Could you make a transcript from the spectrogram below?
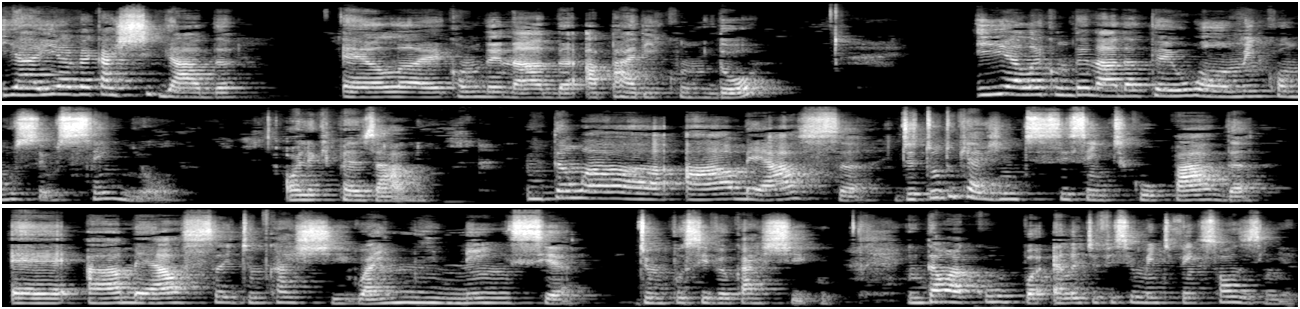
E aí ela é castigada, ela é condenada a parir com dor e ela é condenada a ter o homem como seu senhor. Olha que pesado. Então a, a ameaça de tudo que a gente se sente culpada é a ameaça de um castigo, a iminência de um possível castigo. Então a culpa, ela dificilmente vem sozinha.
